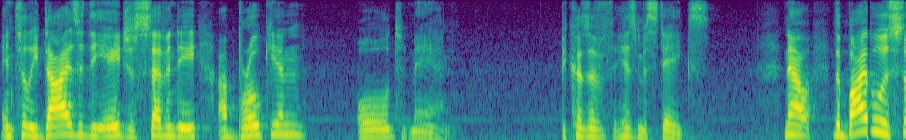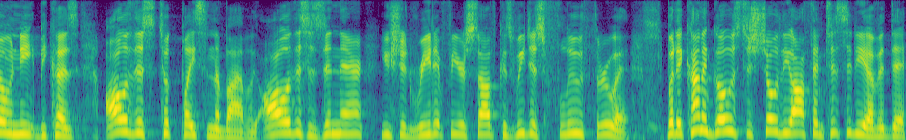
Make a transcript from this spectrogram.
until he dies at the age of 70, a broken old man because of his mistakes. Now, the Bible is so neat because all of this took place in the Bible. All of this is in there. You should read it for yourself because we just flew through it. But it kind of goes to show the authenticity of it that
